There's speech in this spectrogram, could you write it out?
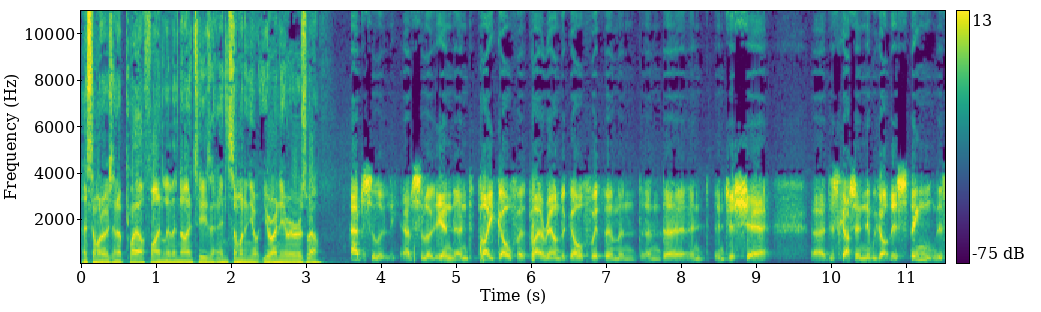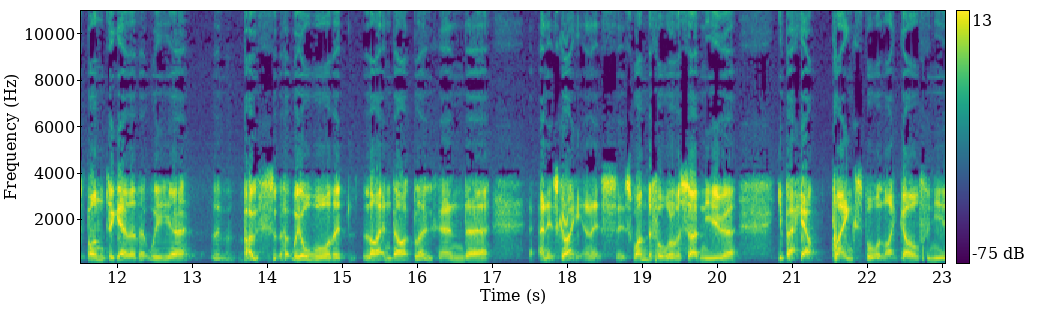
and someone who was in a playoff final in the 90s and, and someone in your, your own era as well. Absolutely, absolutely, and and to play golf, play around a golf with them, and and uh, and and just share uh, discussion. And then we got this thing, this bond together that we uh, both we all wore the light and dark blue, and uh, and it's great, and it's it's wonderful. All of a sudden, you uh, you're back out playing sport like golf, and you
